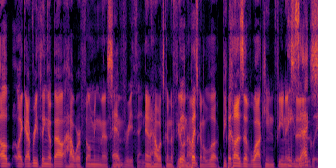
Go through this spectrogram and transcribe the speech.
uh, like everything about how we're filming this and, Everything. and how it's going to feel But- and how but- it's going to look because of Joaquin Phoenix. exactly.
